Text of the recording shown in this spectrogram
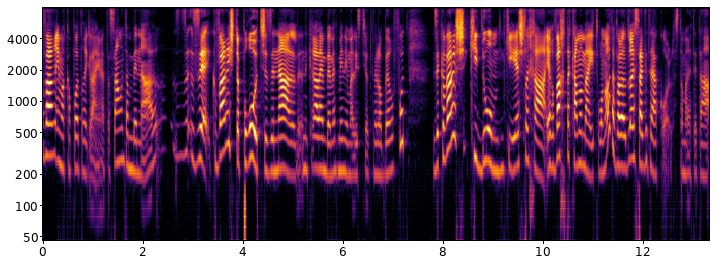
דבר עם הכפות רגליים, אתה שם אותם בנעל, זה, זה כבר השתפרות, שזה נעל, נקרא להם באמת מינימליסטיות ולא ברפוט. זה כבר יש קידום, כי יש לך, הרווחת כמה מהיתרונות, אבל עוד לא השגת הכל. זאת אומרת, את, ה,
